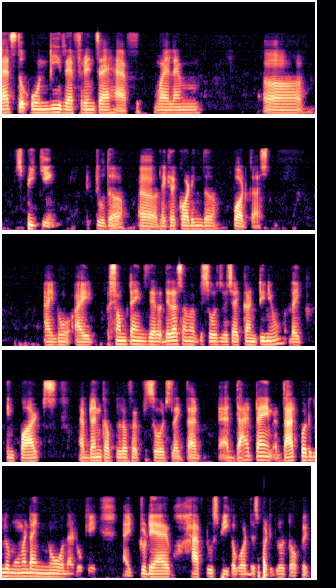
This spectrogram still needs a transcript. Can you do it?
that's the only reference i have while i'm uh, speaking to the uh, like recording the podcast I know I sometimes there are, there are some episodes which I continue like in parts. I've done couple of episodes like that. At that time, at that particular moment, I know that okay, I today I have to speak about this particular topic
